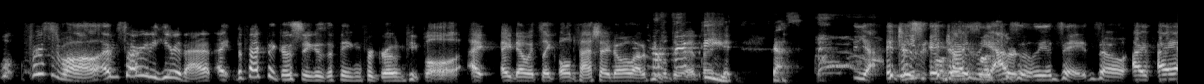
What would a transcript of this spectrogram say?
Well, first of all, I'm sorry to hear that. I, the fact that ghosting is a thing for grown people, I, I know it's like old fashioned. I know a lot of people do it. it yes. Yeah, it just it drives me absolutely insane. So I, I,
